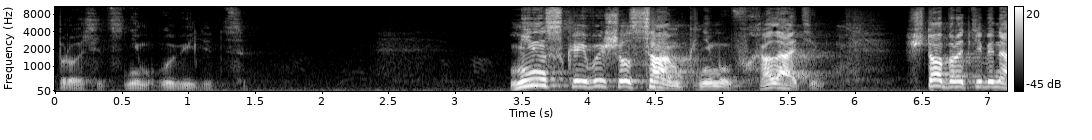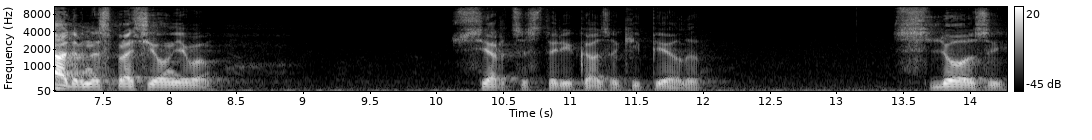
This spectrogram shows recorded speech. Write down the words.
просит с ним увидеться. Минский вышел сам к нему в халате – что, брат, тебе надобно? Спросил он его. Сердце старика закипело. Слезы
